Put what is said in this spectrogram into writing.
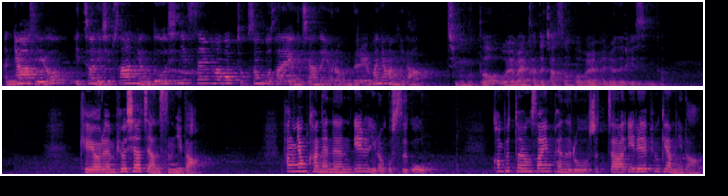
안녕하세요. 2024학년도 신입생 학업 적성고사에 응시하는 여러분들을 환영합니다. 지금부터 OMR 카드 작성법을 알려드리겠습니다. 계열은 표시하지 않습니다. 학년 칸에는 1이라고 쓰고 컴퓨터용 사인펜으로 숫자 1에 표기합니다.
